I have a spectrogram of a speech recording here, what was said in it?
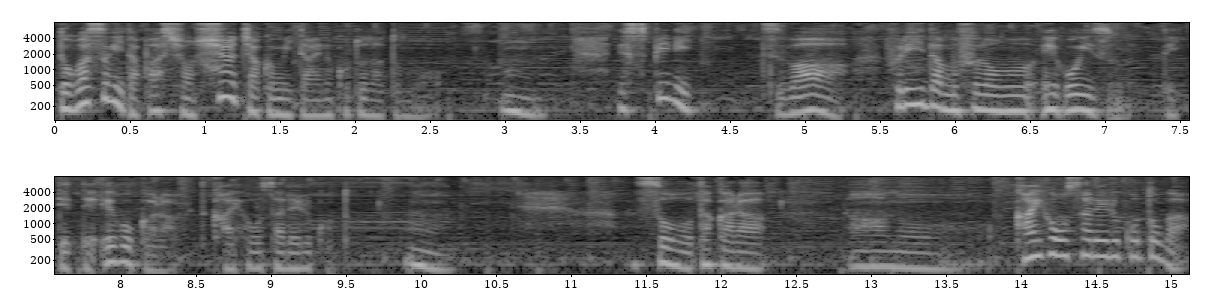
度が過ぎたパッション執着みたいなことだと思う、うん、でスピリッツはフリーダム・フロム・エゴイズムって言っててエゴから解放されること、うん、そうだからあの解放されることが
